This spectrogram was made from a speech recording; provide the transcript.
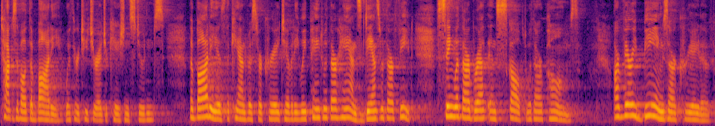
talks about the body with her teacher education students. The body is the canvas for creativity. We paint with our hands, dance with our feet, sing with our breath, and sculpt with our palms. Our very beings are creative.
